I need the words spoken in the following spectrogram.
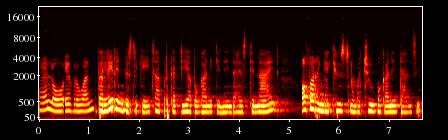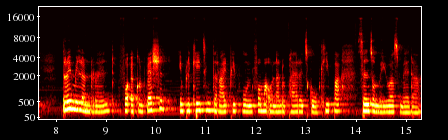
Hello, everyone. The lead investigator, Brigadier Bongani Gininda, has denied offering accused number two, Bongani Ntanzi, 3 million rand for a confession implicating the right people in former Orlando Pirates goalkeeper Senzo Meyiwa's murder.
